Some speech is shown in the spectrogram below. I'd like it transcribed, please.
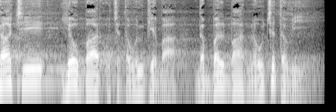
دا چې یو بار اوچتون کې با د بل بار نو چتوي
